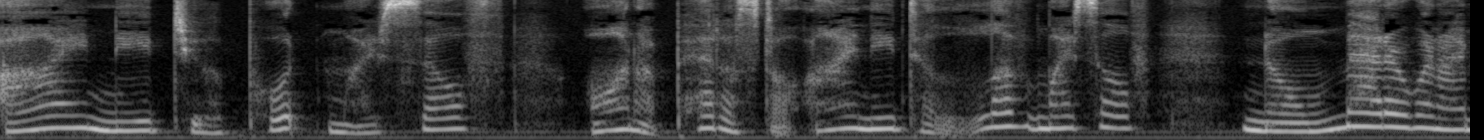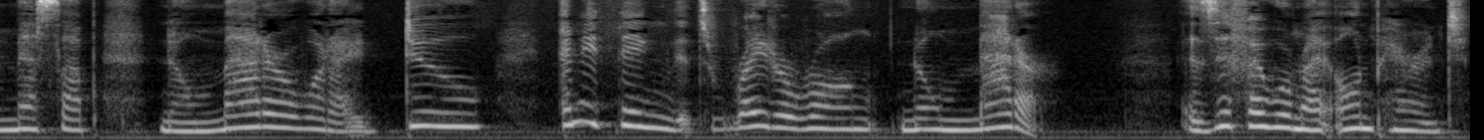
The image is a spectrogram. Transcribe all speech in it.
I need to put myself on a pedestal. I need to love myself no matter when I mess up, no matter what I do, anything that's right or wrong, no matter. As if I were my own parent,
